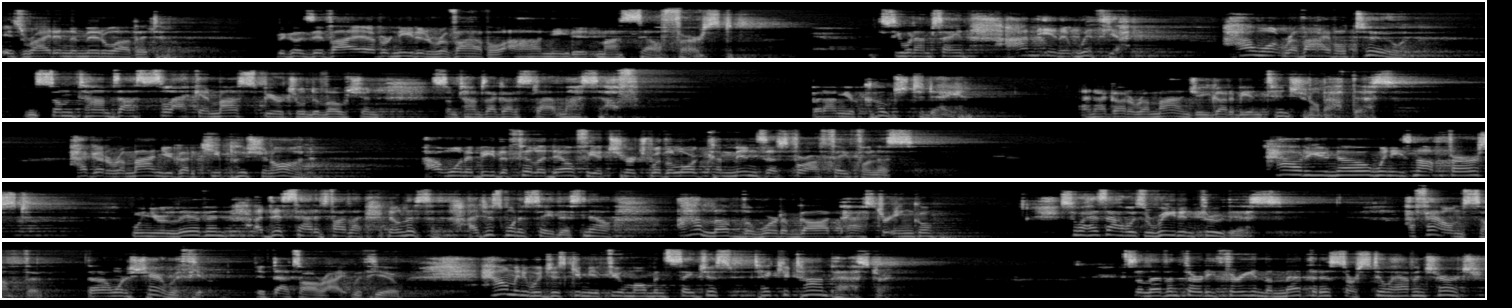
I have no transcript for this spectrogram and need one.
is right in the middle of it. Because if I ever needed a revival, I need it myself first. See what I'm saying? I'm in it with you. I want revival too. And sometimes I slack in my spiritual devotion. Sometimes I got to slap myself. But I'm your coach today. And I got to remind you, you got to be intentional about this. I got to remind you, you got to keep pushing on. I want to be the Philadelphia church where the Lord commends us for our faithfulness. How do you know when He's not first? When you're living a dissatisfied life. Now, listen, I just want to say this. Now, I love the Word of God, Pastor Engel. So, as I was reading through this, I found something that I want to share with you if that's all right with you. How many would just give me a few moments say, just take your time, Pastor? It's 1133 and the Methodists are still having church.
